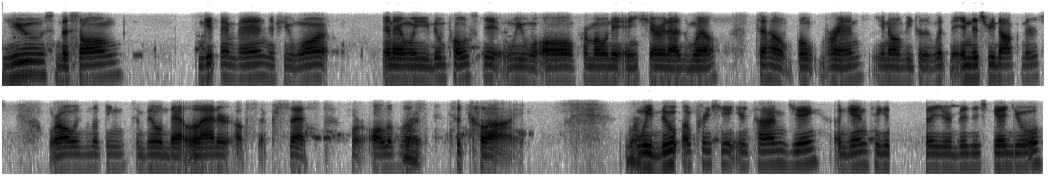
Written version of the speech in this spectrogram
use the song. Get them banned if you want. And then when you do post it, we will all promote it and share it as well to help both brands, you know, because with the industry doctors, we're always looking to build that ladder of success for all of us Right. to climb. Right. We do appreciate your time, Jay. Again, taking out of your busy schedule.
